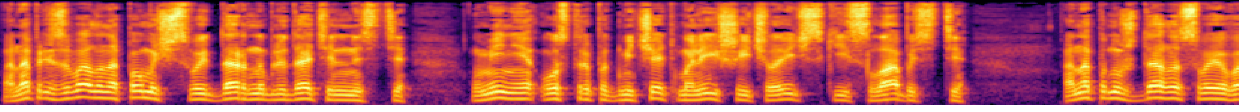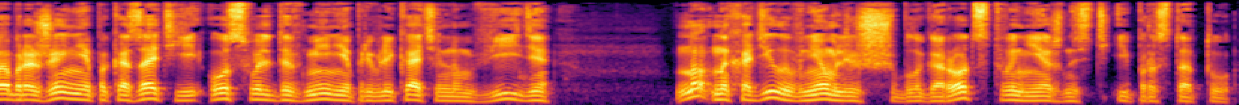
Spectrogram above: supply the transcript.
Она призывала на помощь свой дар наблюдательности, умение остро подмечать малейшие человеческие слабости. Она понуждала свое воображение показать ей Освальда в менее привлекательном виде – но находила в нем лишь благородство, нежность и простоту.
